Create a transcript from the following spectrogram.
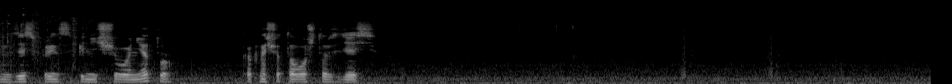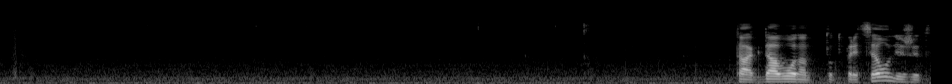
ну здесь в принципе ничего нету. Как насчет того, что здесь? Так, да, вон он, тут прицел лежит.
